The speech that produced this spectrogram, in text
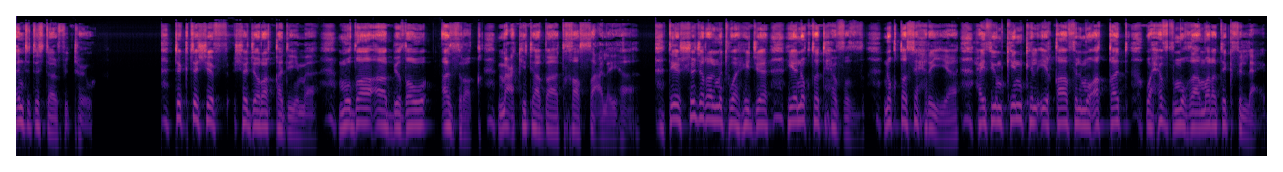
أنت تستلفت تو تكتشف شجرة قديمة مضاءة بضوء أزرق مع كتابات خاصة عليها. دي الشجرة المتوهجة هي نقطة حفظ نقطة سحرية حيث يمكنك الإيقاف المؤقت وحفظ مغامرتك في اللعب.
